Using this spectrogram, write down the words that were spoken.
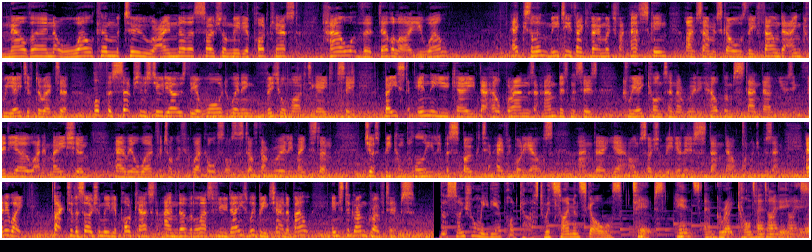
Now then, welcome to another social media podcast. How the devil are you? Well, excellent. Me too. Thank you very much for asking. I'm Simon Scholes, the founder and creative director of Perception Studios, the award winning visual marketing agency based in the UK that help brands and businesses create content that really help them stand out using video, animation, aerial work, photography work, all sorts of stuff that really makes them just be completely bespoke to everybody else. And uh, yeah, on social media, they just stand out 100%. Anyway, back to the social media podcast. And over the last few days, we've been chatting about Instagram growth tips. The Social Media Podcast with Simon Scholes. Tips, hints, and great content ideas.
